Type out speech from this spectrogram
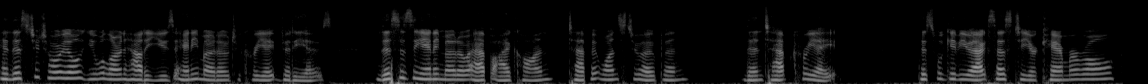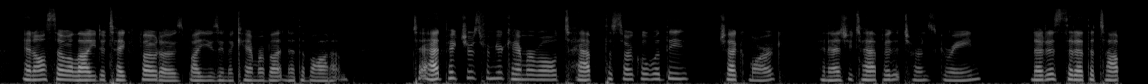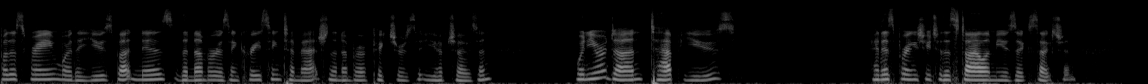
In this tutorial, you will learn how to use Animoto to create videos. This is the Animoto app icon. Tap it once to open, then tap Create. This will give you access to your camera roll and also allow you to take photos by using the camera button at the bottom. To add pictures from your camera roll, tap the circle with the check mark, and as you tap it, it turns green. Notice that at the top of the screen where the Use button is, the number is increasing to match the number of pictures that you have chosen. When you are done, tap Use, and this brings you to the Style and Music section.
